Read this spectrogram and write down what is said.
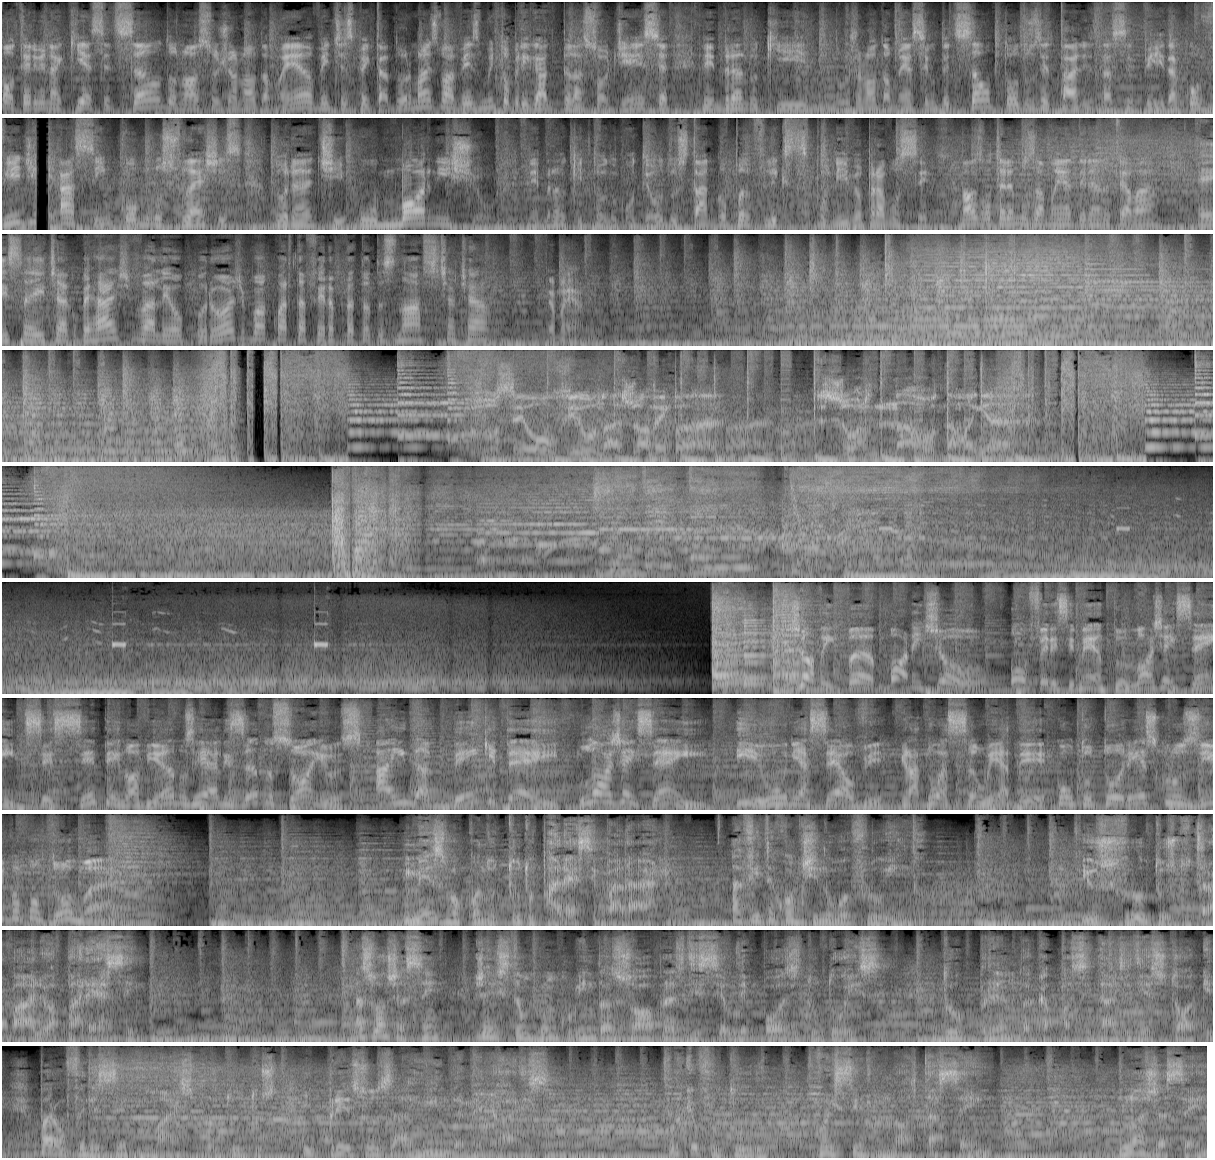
Bom, termina aqui essa edição do nosso Jornal da Manhã. Ouvinte espectador, mais uma vez, muito obrigado pela sua audiência. Lembrando que no Jornal da Manhã, segunda edição, todos os detalhes da CPI da Covid, assim como nos flashes durante o Morning Show. Lembrando que todo o conteúdo está no Panflix disponível para você. Nós voltaremos amanhã, Adriano, até lá. É isso aí, Thiago Berrache. Valeu por hoje. Boa quarta-feira para todos nós. Tchau, tchau. Até amanhã. Ouviu na Jovem Pan. Jornal da Manhã. Jovem Pan Morning Show. Oferecimento Loja e 100. 69 anos realizando sonhos. Ainda bem que tem. Loja e 100. E Une a Selvi. Graduação EAD com tutor exclusivo por turma. Mesmo quando tudo parece parar, a vida continua fluindo. E os frutos do trabalho aparecem. As lojas 100 já estão concluindo as obras de seu depósito 2, dobrando a capacidade de estoque para oferecer mais produtos e preços ainda melhores. Porque o futuro vai ser nota 100. Loja 100,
